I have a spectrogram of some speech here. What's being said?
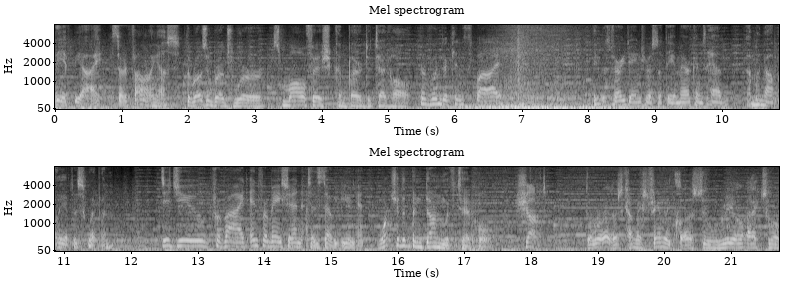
The FBI started following us. The Rosenbergs were small fish compared to Ted Hall. The Wunderkind spy. It was very dangerous that the Americans had a monopoly of this weapon. Did you provide information to the Soviet Union? What should have been done with Ted Hall? Shot. The world has come extremely close to real, actual,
